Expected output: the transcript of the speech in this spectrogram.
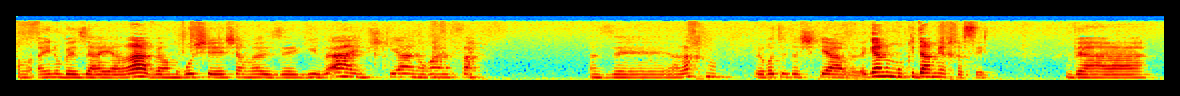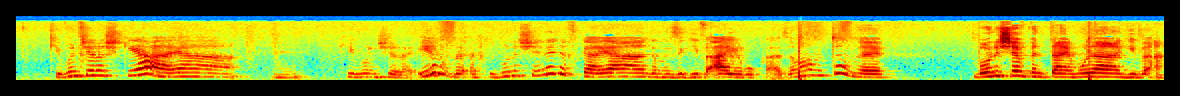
והיינו באיזה עיירה, ואמרו שיש שם איזה גבעה עם שקיעה נורא יפה. אז uh, הלכנו לראות את השקיעה, אבל הגענו מוקדם יחסית. והכיוון של השקיעה היה uh, כיוון של העיר, והכיוון השני דווקא היה גם איזה גבעה ירוקה. אז אמרנו, טוב, uh, בואו נשב בינתיים מול הגבעה.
